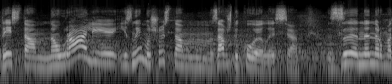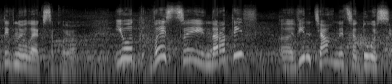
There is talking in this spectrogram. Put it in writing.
десь там на Уралі, і з ними щось там завжди коїлося з ненормативною лексикою. І от весь цей наратив е, він тягнеться досі.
